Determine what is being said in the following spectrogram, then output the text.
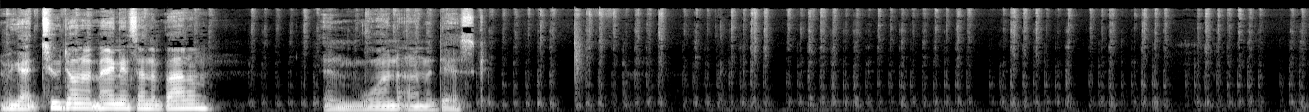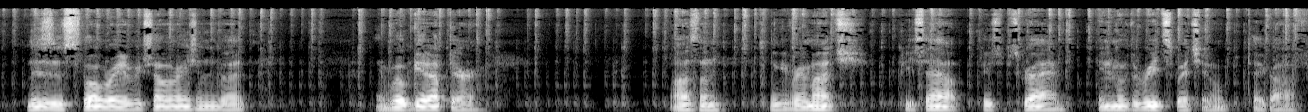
We got two donut magnets on the bottom and one on the disc. This is a slow rate of acceleration, but it will get up there. Awesome. Thank you very much. Peace out. Please subscribe. Need to move the reed switch, it'll take off.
